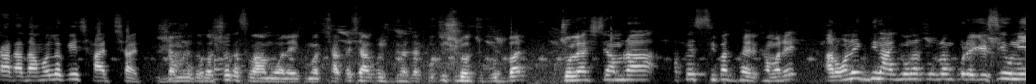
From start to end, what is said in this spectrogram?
কাটা দাম হলো কি ষাট ষাট। সম্মানিত দর্শক আসসালামু আলাইকুম। সাতাশে আগস্ট দুই হাজার পঁচিশ রোজ বুধবার চলে আসছে আমরা হাফেজ সিফাত ভাইয়ের খামারে। আর অনেক দিন আগে ওনার প্রোগ্রাম করে গেছি উনি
